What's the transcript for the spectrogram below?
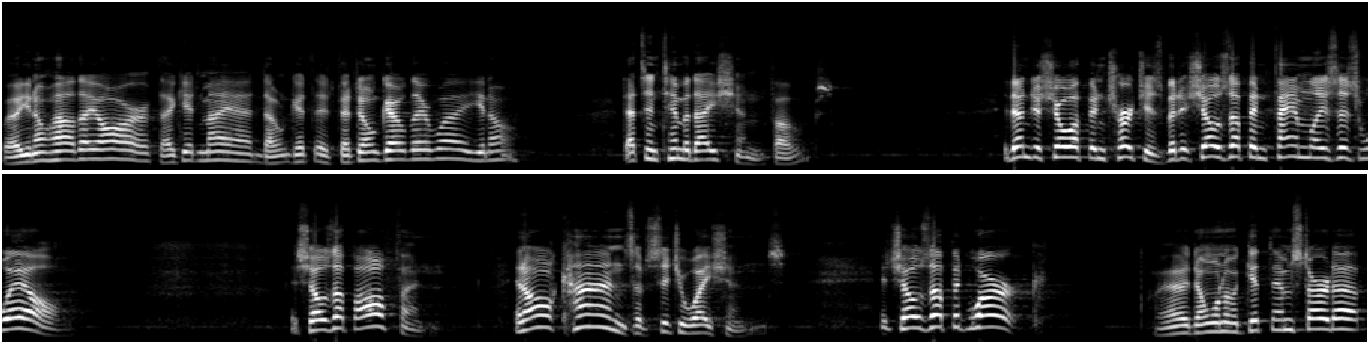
Well, you know how they are. If they get mad, don't get if they don't go their way, you know. That's intimidation, folks. It doesn't just show up in churches, but it shows up in families as well. It shows up often in all kinds of situations. It shows up at work. Well, you don't want to get them stirred up.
